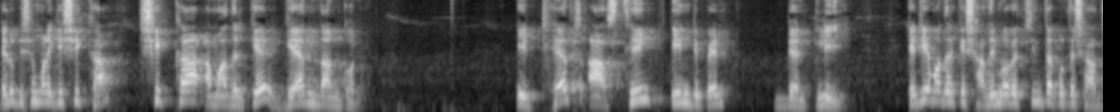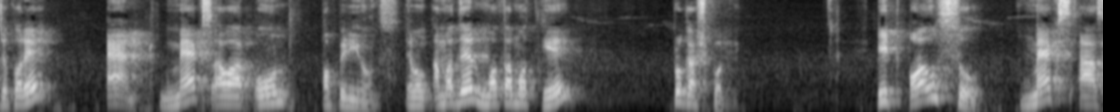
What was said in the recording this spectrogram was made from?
এডুকেশন মানে কি শিক্ষা? শিক্ষা আমাদেরকে জ্ঞান দান করে। It helps us think independently এটি আমাদেরকে স্বাধীনভাবে চিন্তা করতে সাহায্য করে and makes our own opinions এবং আমাদের মতামতকে প্রকাশ করে। It also makes us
